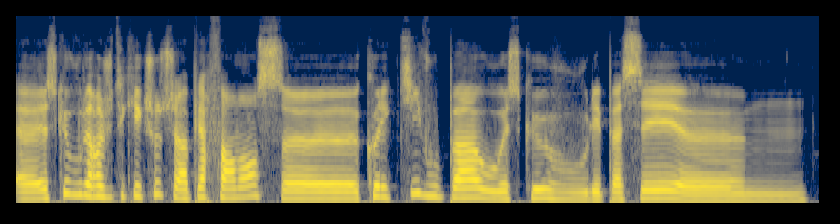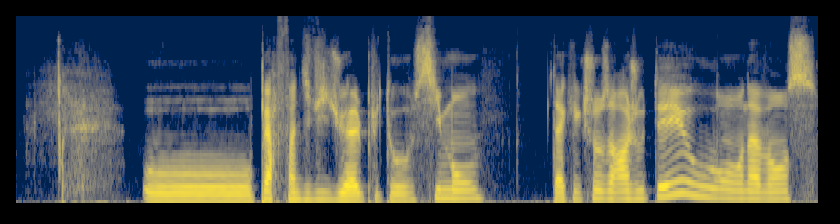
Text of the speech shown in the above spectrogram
Euh, est-ce que vous voulez rajouter quelque chose sur la performance euh, collective ou pas Ou est-ce que vous voulez passer euh, au perf individuel plutôt? Simon, t'as quelque chose à rajouter ou on avance?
